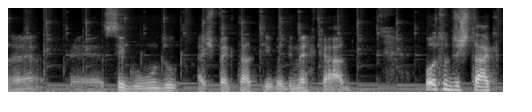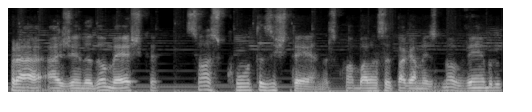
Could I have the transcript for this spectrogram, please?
né, é, segundo a expectativa de mercado. Outro destaque para a agenda doméstica são as contas externas, com a balança de pagamentos de novembro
